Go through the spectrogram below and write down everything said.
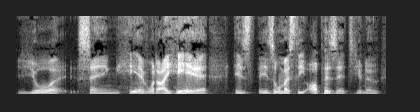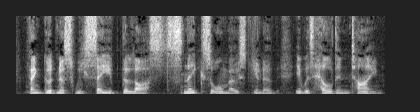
you're saying here, what I hear, is is almost the opposite. You know, thank goodness we saved the last snakes. Almost, you know, it was held in time.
